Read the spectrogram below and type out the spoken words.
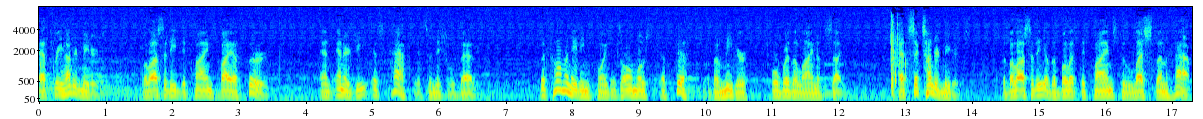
At 300 meters, velocity declines by a third, and energy is half its initial value. The culminating point is almost a fifth of a meter over the line of sight. At 600 meters, the velocity of the bullet declines to less than half,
